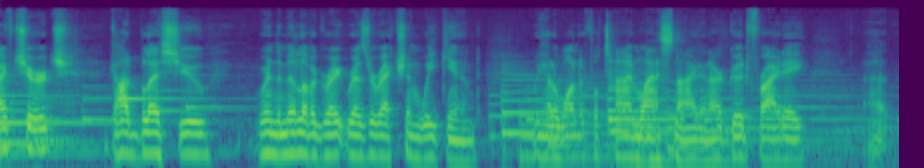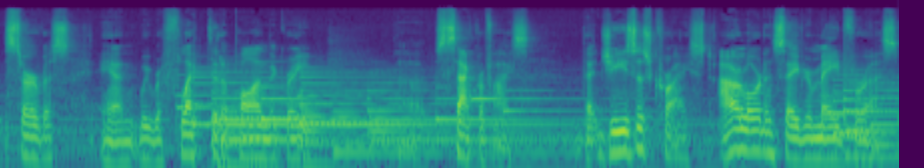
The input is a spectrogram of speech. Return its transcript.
Life Church. God bless you. We're in the middle of a great resurrection weekend. We had a wonderful time last night in our Good Friday uh, service, and we reflected upon the great uh, sacrifice that Jesus Christ, our Lord and Savior, made for us.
